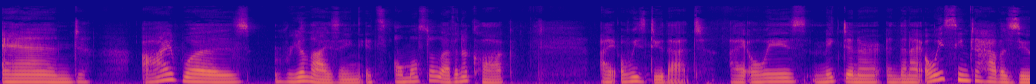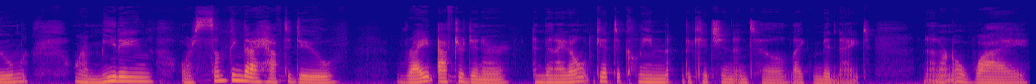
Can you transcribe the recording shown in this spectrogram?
and I was realizing it's almost 11 o'clock. I always do that. I always make dinner and then I always seem to have a Zoom or a meeting or something that I have to do right after dinner and then I don't get to clean the kitchen until like midnight. And I don't know why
